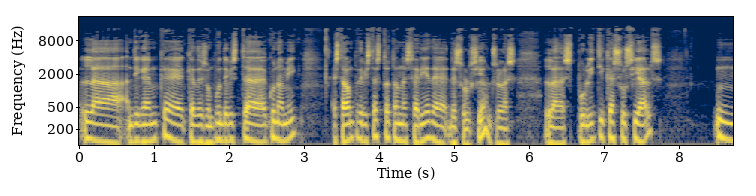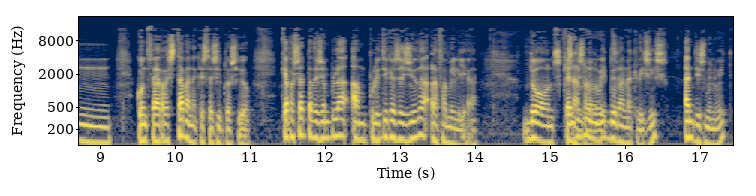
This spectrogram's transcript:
la, diguem que, que des d'un punt de vista econòmic estaven previstes tota una sèrie de, de solucions. Les, les polítiques socials mm, contrarrestaven aquesta situació. Què ha passat, per exemple, amb polítiques d'ajuda a la família? Doncs que han disminuït durant la crisi. Han disminuït.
